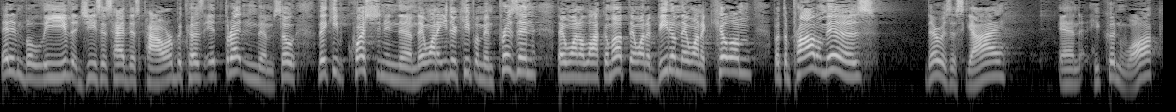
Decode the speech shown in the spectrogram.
They didn't believe that Jesus had this power because it threatened them. So they keep questioning them. They want to either keep them in prison, they want to lock them up, they want to beat them, they want to kill them. But the problem is, there was this guy and he couldn't walk.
